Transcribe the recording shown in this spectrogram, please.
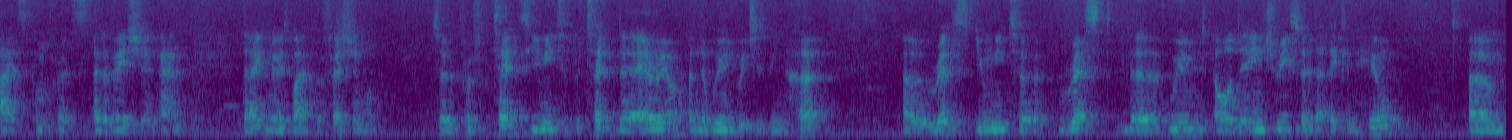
ice, compress, elevation, and diagnosed by a professional. So protect, you need to protect the area and the wound which has been hurt uh, rest, you need to rest the wound or the injury so that they can heal. Um,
